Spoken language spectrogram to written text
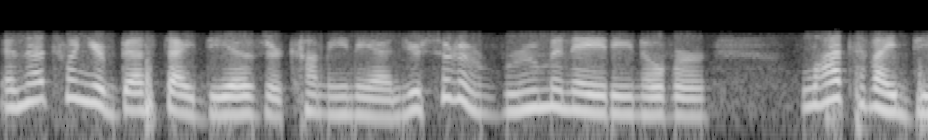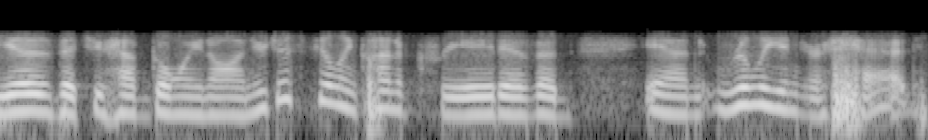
and that's when your best ideas are coming in. You're sort of ruminating over lots of ideas that you have going on. You're just feeling kind of creative and and really in your head.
